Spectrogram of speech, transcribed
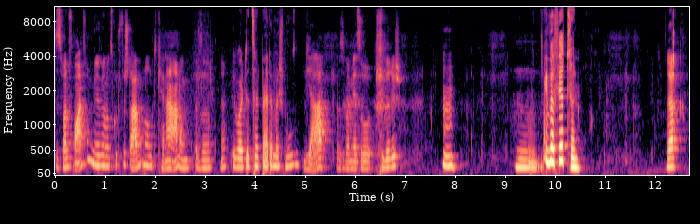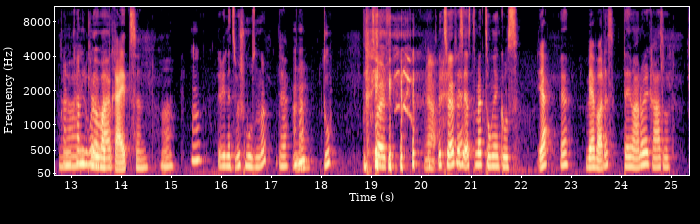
das war ein Freund von mir, wir haben uns gut verstanden und keine Ahnung. Also, ja. Ihr wolltet jetzt halt beide mal schmusen. Ja, aber es war mehr so spielerisch. Über 14. Ja. Kann, Ja, kann ich glaub, ich war Luder 13. Ja. Wir reden jetzt über Schmusen, ne? Ja. Mhm. Du? Zwölf. ja. Mit zwölf das erste Mal Zungenguss. Ja? Ja. Wer war das? Der Emanuel Grasel.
